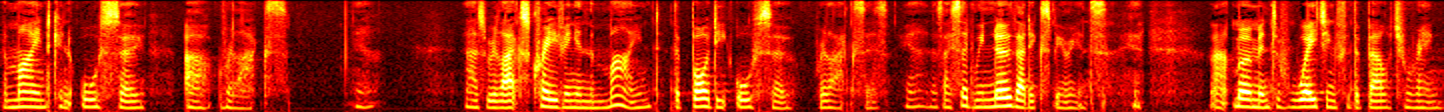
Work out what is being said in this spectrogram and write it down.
the mind can also uh, relax. Yeah. As relax craving in the mind, the body also relaxes. Yeah. And as I said, we know that experience. that moment of waiting for the bell to ring.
